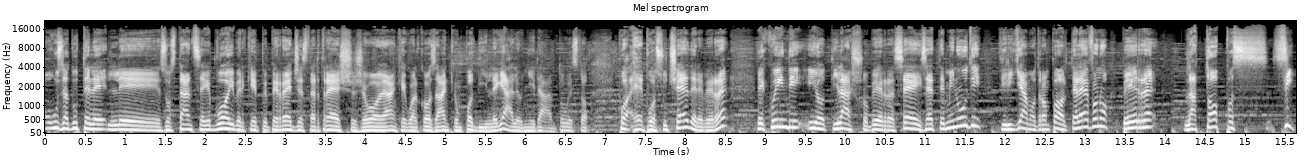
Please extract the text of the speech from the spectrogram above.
usa tutte le, le sostanze che vuoi perché per, per reggere Star Trash ci vuole anche qualcosa, anche un po' di illegale ogni tanto, questo può, eh, può succedere per re. E quindi io ti lascio per 6-7 minuti, ti richiamo tra un po' al telefono per la top sì,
